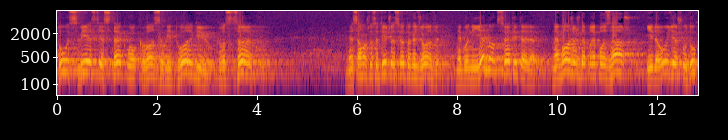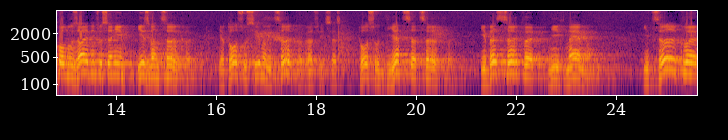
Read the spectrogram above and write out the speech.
tu svijest je steklo kroz liturgiju, kroz crkvu. Ne samo što se tiče svetoga Đorđa, nego ni jednog svetitelja ne možeš da prepoznaš i da uđeš u duhovnu zajednicu sa njim izvan crkve. Jer to su sinovi crkve, braći i sest. To su djeca crkve. I bez crkve njih nema. I crkve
